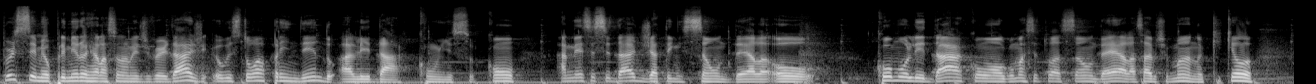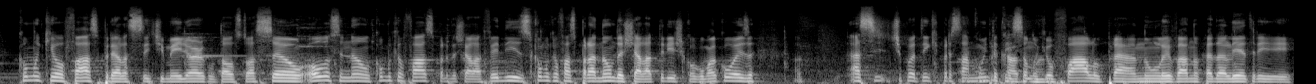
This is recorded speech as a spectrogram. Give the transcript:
por ser meu primeiro relacionamento de verdade, eu estou aprendendo a lidar com isso, com a necessidade de atenção dela ou como lidar com alguma situação dela, sabe? Tipo, mano, o que que eu como que eu faço pra ela se sentir melhor com tal situação? Ou se não, como que eu faço pra deixar ela feliz? Como que eu faço pra não deixar ela triste com alguma coisa? Assim, tipo, eu tenho que prestar É muita atenção no que eu falo pra não levar no pé da letra e,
